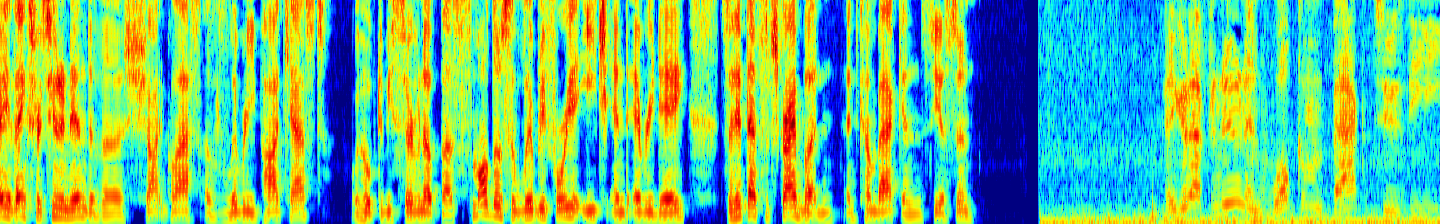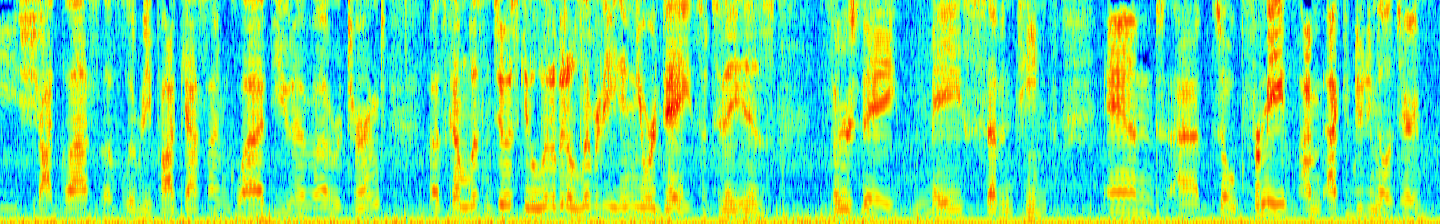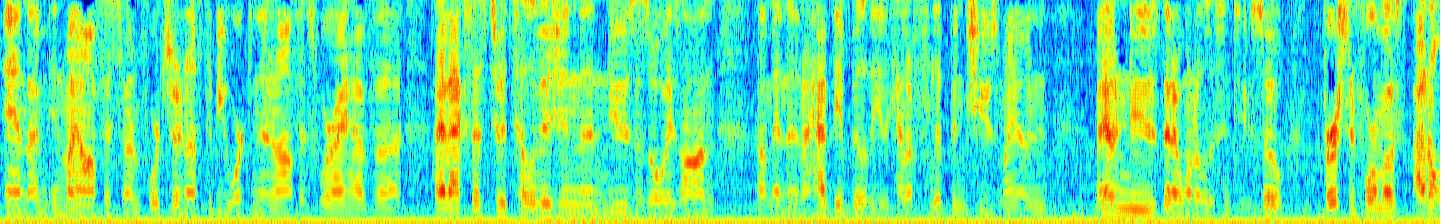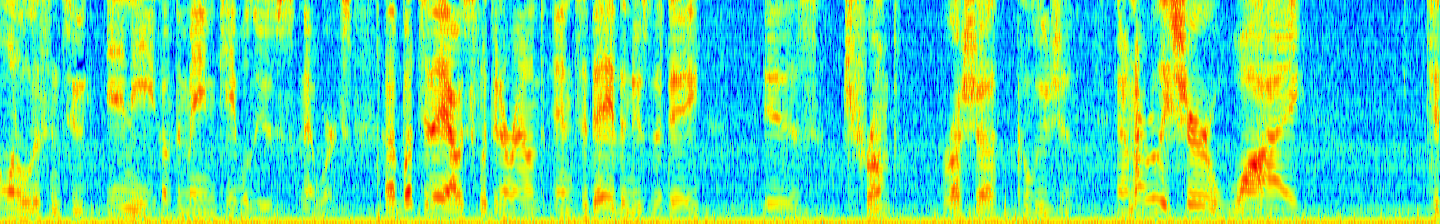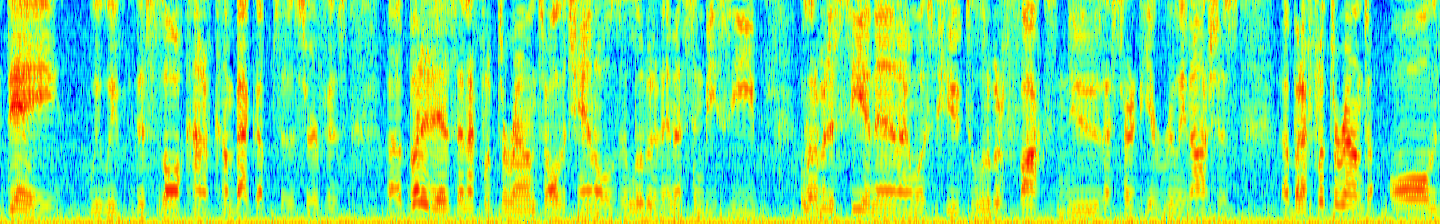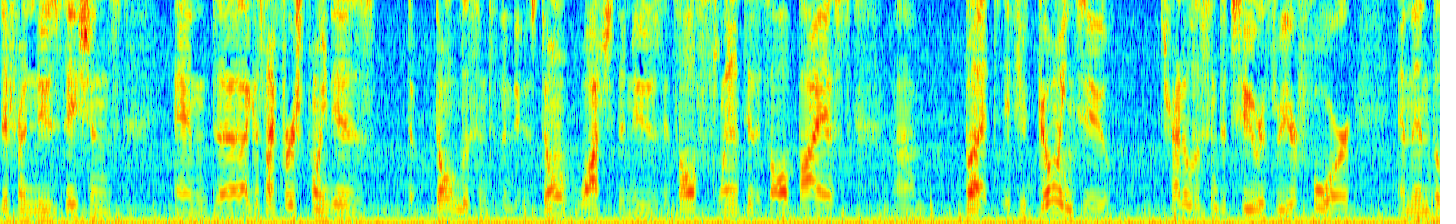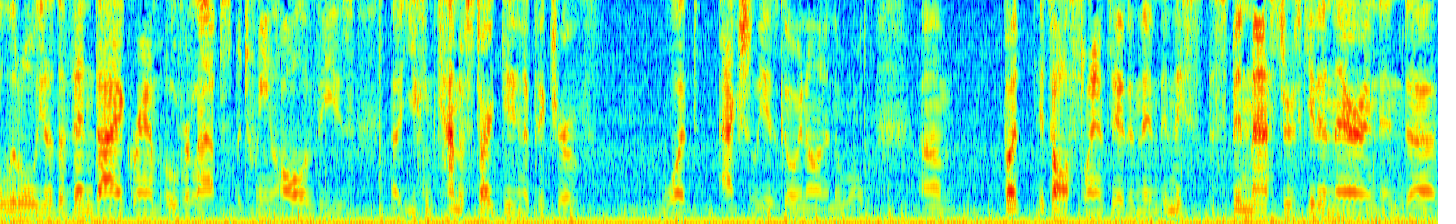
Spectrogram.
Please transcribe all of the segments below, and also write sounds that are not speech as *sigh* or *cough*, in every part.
Hey, thanks for tuning in to the Shot Glass of Liberty podcast. We hope to be serving up a small dose of liberty for you each and every day. So hit that subscribe button and come back and see us soon. Hey, good afternoon, and welcome back to the Shot Glass of Liberty podcast. I'm glad you have uh, returned uh, to come listen to us, get a little bit of liberty in your day. So today is Thursday, May 17th. And uh, so for me, I'm active duty military, and I'm in my office, and I'm fortunate enough to be working in an office where I have uh, I have access to a television, and news is always on, um, and, and I have the ability to kind of flip and choose my own my own news that I want to listen to. So first and foremost, I don't want to listen to any of the main cable news networks. Uh, but today I was flipping around, and today the news of the day is Trump Russia collusion and I'm not really sure why today we, we've this has all kind of come back up to the surface, uh, but it is. And I flipped around to all the channels, a little bit of MSNBC, a little bit of CNN. I almost puked. A little bit of Fox News. I started to get really nauseous. Uh, but I flipped around to all the different news stations, and uh, I guess my first point is don't listen to the news. Don't watch the news. It's all slanted. It's all biased. Um, but if you're going to, try to listen to two or three or four and then the little you know the venn diagram overlaps between all of these uh, you can kind of start getting a picture of what actually is going on in the world. Um, but it's all slanted and then and they, the spin masters get in there and, and uh,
